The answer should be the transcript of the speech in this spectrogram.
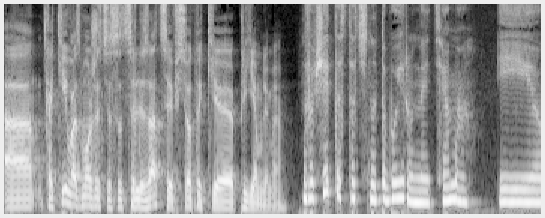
А какие возможности социализации все-таки приемлемы? Ну, вообще, это достаточно табуированная тема. И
